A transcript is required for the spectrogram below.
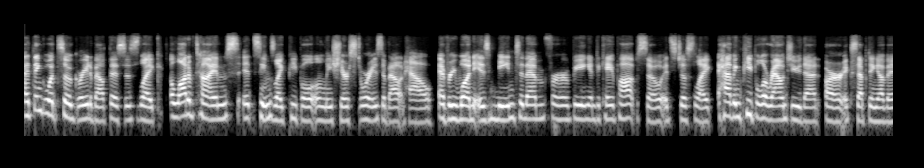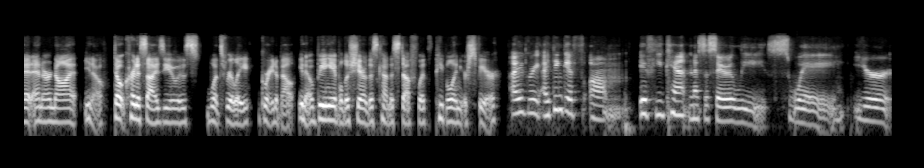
I think what's so great about this is like a lot of times it seems like people only share stories about how everyone is mean to them for being into K-pop. So it's just like having people around you that are accepting of it and are not, you know, don't criticize you is what's really great about, you know, being able to share this kind of stuff with people in your sphere. I agree. I think if um if you can't necessarily sway your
